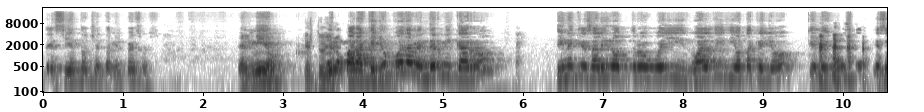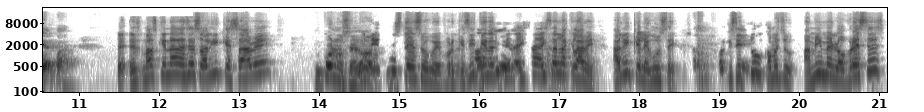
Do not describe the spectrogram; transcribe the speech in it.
de 180 mil pesos. El mío. El tuyo. Pero para que yo pueda vender mi carro, tiene que salir otro güey igual de idiota que yo, que le guste, que sepa. E, Es más que nada es eso, alguien que sabe Un conocedor. le guste eso, güey, porque sí Así tiene, es. ahí está, ahí está la clave, alguien que le guste. Porque si tú, como tú, a mí me lo ofreces,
